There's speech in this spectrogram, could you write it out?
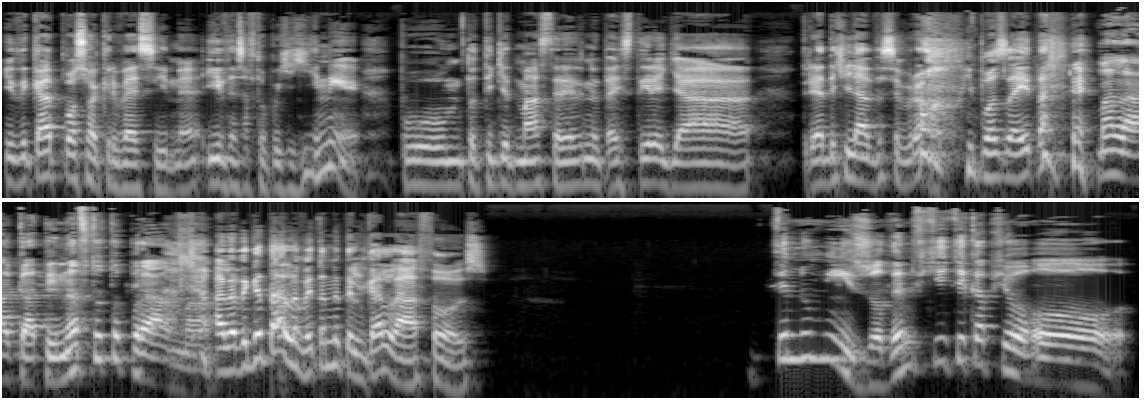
ειδικά πόσο ακριβές είναι. Είδες αυτό που είχε γίνει, που το Ticketmaster έδινε τα ειστήρια για 30.000 ευρώ; Ή πόσα ήταν; Μαλάκα, τι είναι αυτό το πράγμα; Αλλά δεν κατάλαβα, ήταν τελικά λάθος. δεν νομίζω, δεν βγήκε κάποιο, ο-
